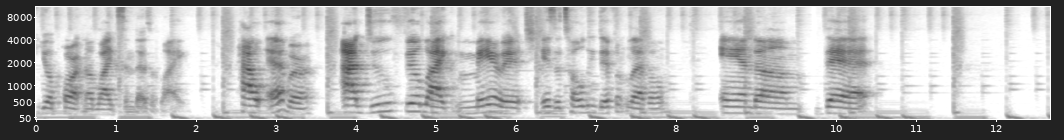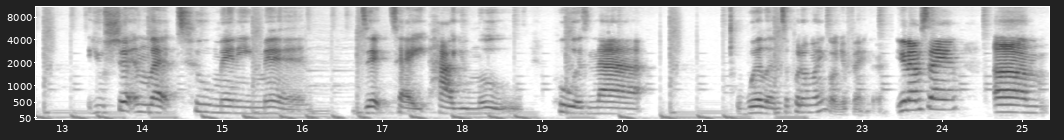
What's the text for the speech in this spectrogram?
your partner likes and doesn't like. However, I do feel like marriage is a totally different level and um, that you shouldn't let too many men dictate how you move who is not willing to put a ring on your finger. You know what I'm saying? Um,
